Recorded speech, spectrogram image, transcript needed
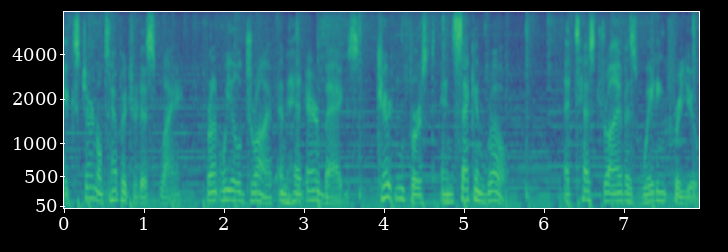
external temperature display, front-wheel drive and head airbags, curtain first and second row. A test drive is waiting for you.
